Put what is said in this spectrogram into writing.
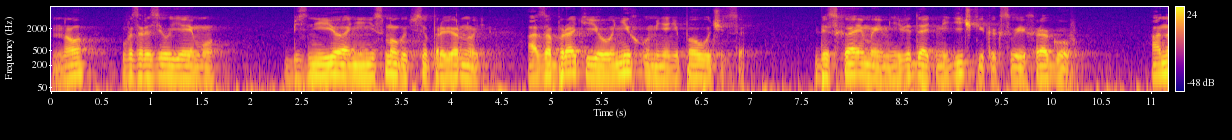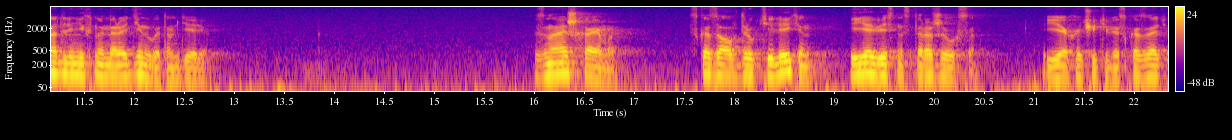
Но, возразил я ему, без нее они не смогут все провернуть, а забрать ее у них у меня не получится. Без Хаймы им не видать медички, как своих рогов. Она для них номер один в этом деле. «Знаешь, Хайма», — сказал вдруг Телекин, и я весь насторожился. «Я хочу тебе сказать...»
